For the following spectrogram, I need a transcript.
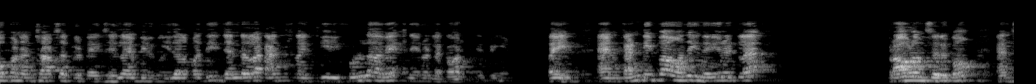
open and short circuit lines இதெல்லாம் எப்படி இருக்கும்? இதெல்லாம் பத்தி ஜென்ரலா டிரான்ஸ்மிஷன் லைன் தியரி ஃபுல்லாவே இந்த யூனிட்ல கவர் பண்ணிருப்பீங்க. ரைட் அண்ட் கண்டிப்பா வந்து இந்த யூனிட்ல ப்ராப்ளம்ஸ் இருக்கும். அண்ட்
